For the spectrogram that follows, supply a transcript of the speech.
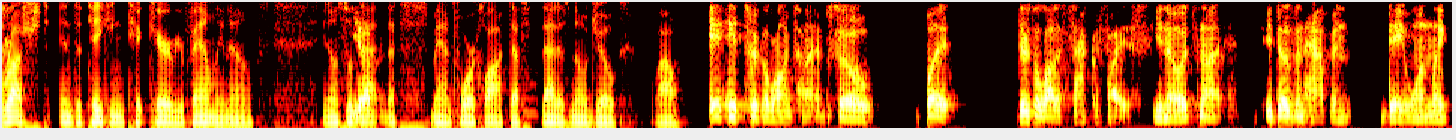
rushed into taking t- care of your family now. You know, so Yep. that that's man, four o'clock. That's that is no joke. Wow. it, it took a long time. So, but there's a lot of sacrifice. You know, it's not, it doesn't happen day one. Like,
